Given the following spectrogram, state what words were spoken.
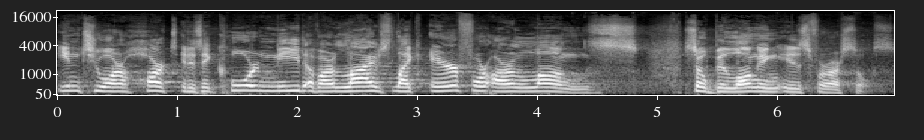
into our hearts. It is a core need of our lives, like air for our lungs. So, belonging is for our souls.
